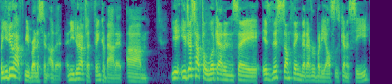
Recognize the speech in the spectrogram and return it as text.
But you do have to be reticent of it and you do have to think about it. Um, you, you just have to look at it and say, is this something that everybody else is going to see?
